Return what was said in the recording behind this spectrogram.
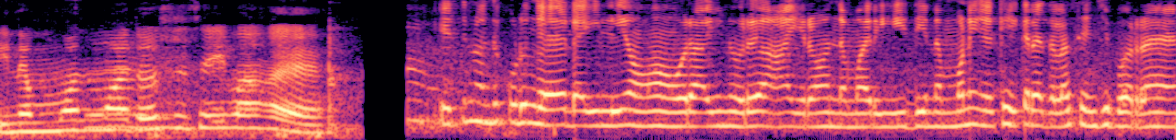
தினமும் தோசை செய்வாங்க. எடுத்துன்னு வந்து கொடுங்க. டெய்லியும் ஒரு ஐநூறு ஆயிரம் அந்த மாதிரி தினமும் நீங்கள் கேட்குறதெல்லாம் செஞ்சு போடுறேன்.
